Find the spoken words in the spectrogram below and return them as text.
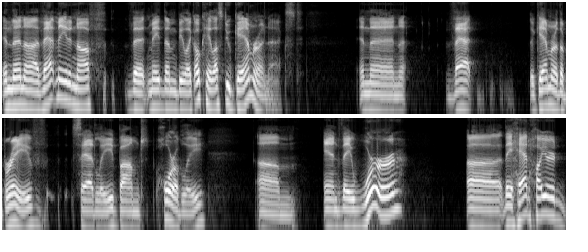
and then uh, that made enough that made them be like, okay, let's do Gamera next. And then that the Gamera the Brave sadly bombed horribly. Um, and they were uh, they had hired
